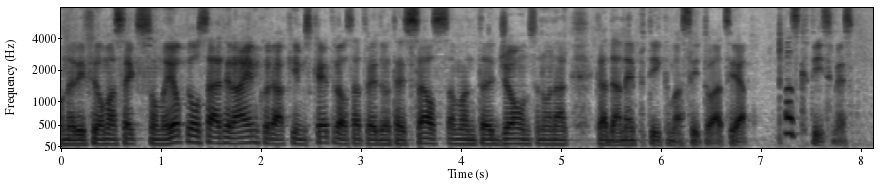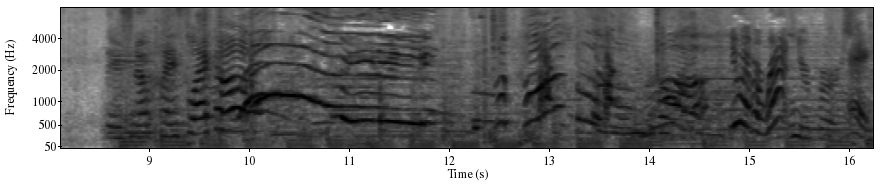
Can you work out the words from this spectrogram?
Un arī filmā Seksas un Lielpilsēta ir aina, kurā Kims Ketrels, atveidotais Sēls Samanta Džonsa, nonāk kādā nepatīkamā situācijā. Paskatīsimies! There's no place like home, sweetie! you have a rat in your purse. Hey,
